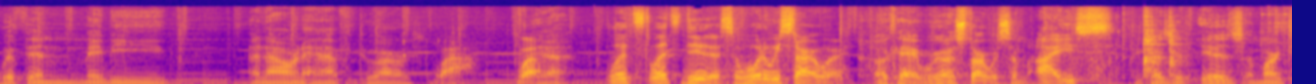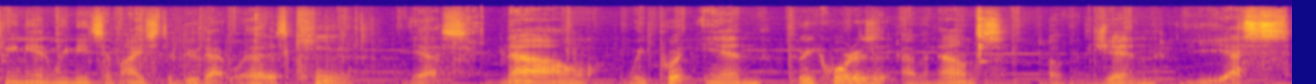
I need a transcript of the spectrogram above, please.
within maybe an hour and a half, two hours. Wow. Wow. Yeah. Let's let's do this. So what do we start with? Okay, we're going to start with some ice because it is a martini and we need some ice to do that That with. That is key. Yes. Now we put in three quarters of an ounce of gin. Yes.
